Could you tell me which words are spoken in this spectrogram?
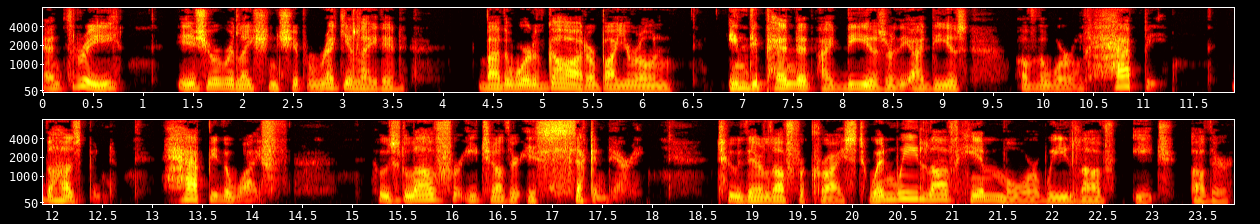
And three, is your relationship regulated by the Word of God or by your own independent ideas or the ideas of the world? Happy the husband, happy the wife, whose love for each other is secondary to their love for Christ. When we love Him more, we love each other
